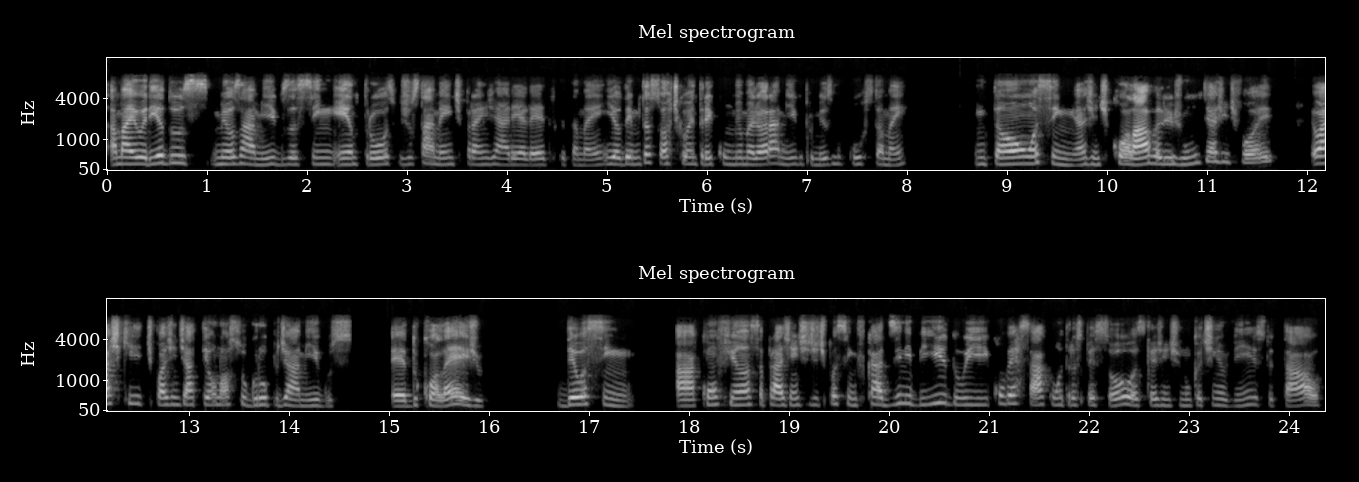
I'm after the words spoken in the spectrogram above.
a maioria dos meus amigos, assim, entrou justamente para engenharia elétrica também. E eu dei muita sorte que eu entrei com o meu melhor amigo para o mesmo curso também. Então, assim, a gente colava ali junto e a gente foi. Eu acho que, tipo, a gente já tem o nosso grupo de amigos é, do colégio, deu, assim, a confiança para a gente de, tipo assim, ficar desinibido e conversar com outras pessoas que a gente nunca tinha visto e tal.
